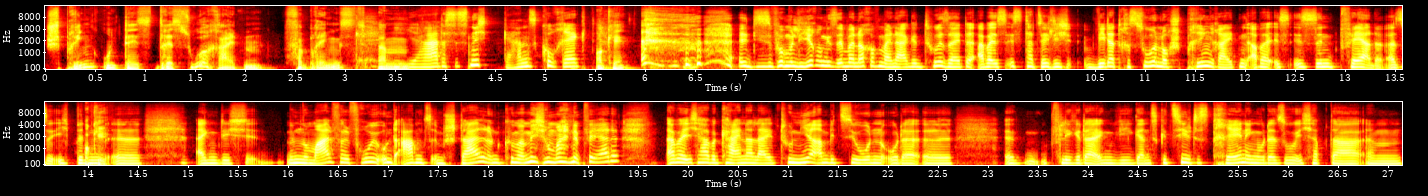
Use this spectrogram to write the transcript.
Spring- und des Dressurreiten verbringst. Ähm ja, das ist nicht ganz korrekt. Okay. Diese Formulierung ist immer noch auf meiner Agenturseite, aber es ist tatsächlich weder Dressur noch Springreiten, aber es, es sind Pferde. Also ich bin okay. äh, eigentlich im Normalfall früh und abends im Stall und kümmere mich um meine Pferde, aber ich habe keinerlei Turnierambitionen oder äh, äh, pflege da irgendwie ganz gezieltes Training oder so. Ich habe da ähm,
